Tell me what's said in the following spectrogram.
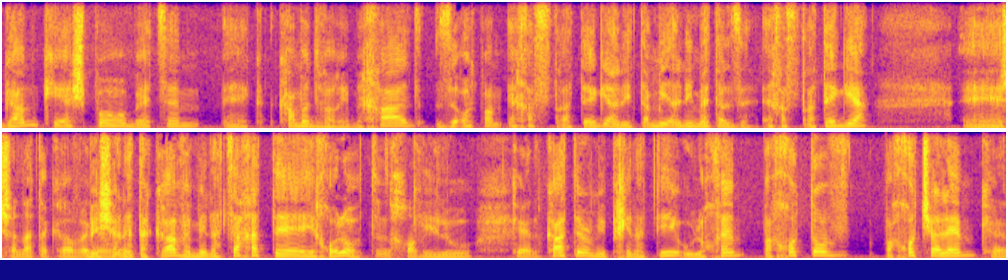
גם כי יש פה בעצם אה, כמה דברים. אחד, זה עוד פעם איך אסטרטגיה, אני תמיד, אני מת על זה, איך אסטרטגיה... אה, משנה את הקרב. משנה את הקרב ומנצחת אה, יכולות. נכון. כאילו, כן. קאטר מבחינתי הוא לוחם פחות טוב, פחות שלם. כן.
